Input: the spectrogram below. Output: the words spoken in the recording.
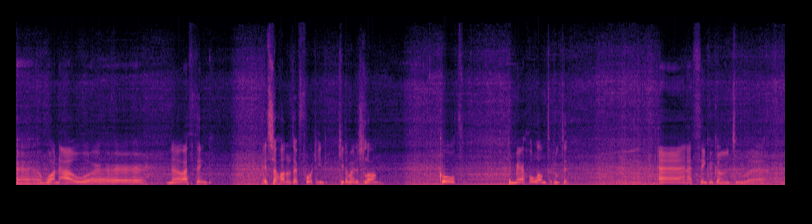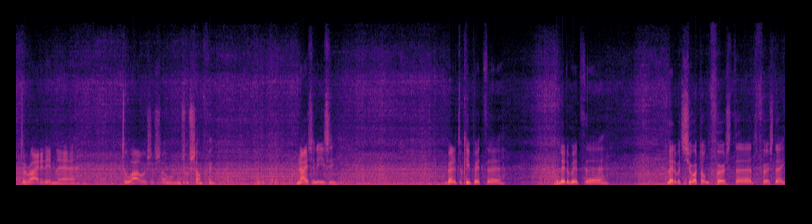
uh, one hour. No, I think it's 114 kilometers long, called the Mergelland route, and I think we're going to uh, to ride it in uh, two hours or so, or something. Nice and easy. Better to keep it uh, a little bit uh, a little bit short on the first uh, the first day.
